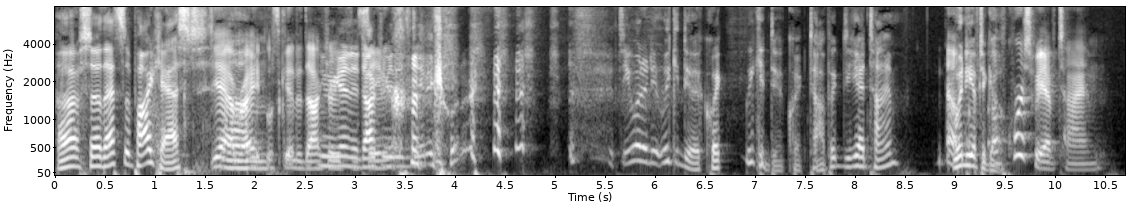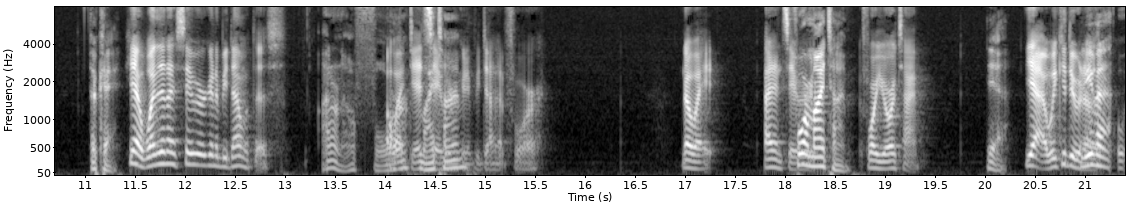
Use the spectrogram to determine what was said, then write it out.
Uh, so that's the podcast. Yeah, Um, right. Let's get into Doctor. You're getting Ethan's Dr. corner. do you want to do? We could do a quick. We could do a quick topic. Do you got time? No, When do you have to go? Of course we have time. Okay. Yeah, when did I say we were going to be done with this? I don't know. Four. oh, I did my say we were going to be done at four. No, wait. I didn't say For we were, my time. for your time. Yeah. Yeah, we could do We another. have.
